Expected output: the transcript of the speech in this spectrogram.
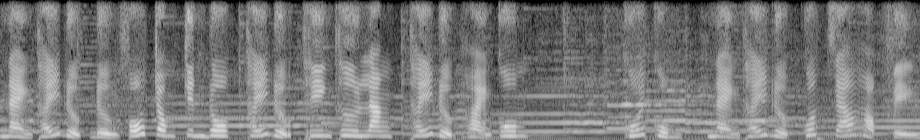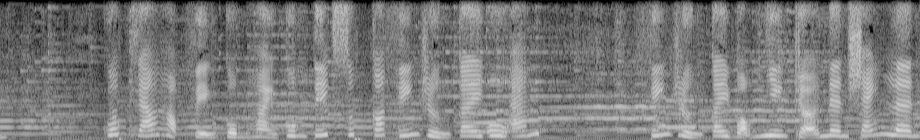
Nàng thấy được đường phố trong kinh đô Thấy được thiên thư lăng Thấy được hoàng cung. Cuối cùng, nàng thấy được quốc giáo học viện. Quốc giáo học viện cùng hoàng cung tiếp xúc có phiến rừng cây u ám. Phiến rừng cây bỗng nhiên trở nên sáng lên.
